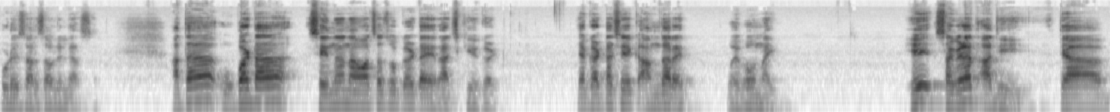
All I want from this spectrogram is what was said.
पुढे सरसावलेले असतात. आता उबाटा सेना नावाचा जो गट आहे राजकीय गट या गटाचे एक आमदार आहेत वैभव नाईक. हे सगळ्यात आधी त्या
